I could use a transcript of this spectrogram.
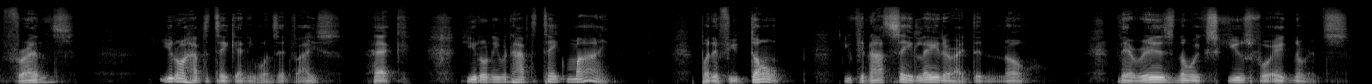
Friends, you don't have to take anyone's advice. Heck, you don't even have to take mine. But if you don't, you cannot say later, I didn't know. There is no excuse for ignorance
